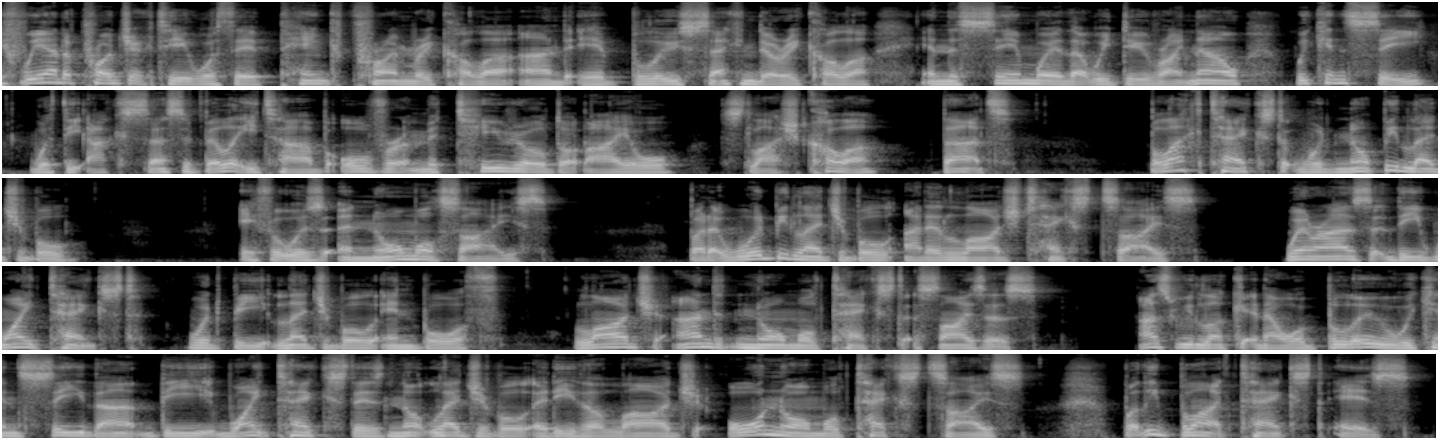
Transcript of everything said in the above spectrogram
If we had a project here with a pink primary color and a blue secondary color in the same way that we do right now, we can see with the accessibility tab over at material.io slash color that black text would not be legible if it was a normal size, but it would be legible at a large text size, whereas the white text would be legible in both large and normal text sizes. As we look at our blue, we can see that the white text is not legible at either large or normal text size, but the black text is.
